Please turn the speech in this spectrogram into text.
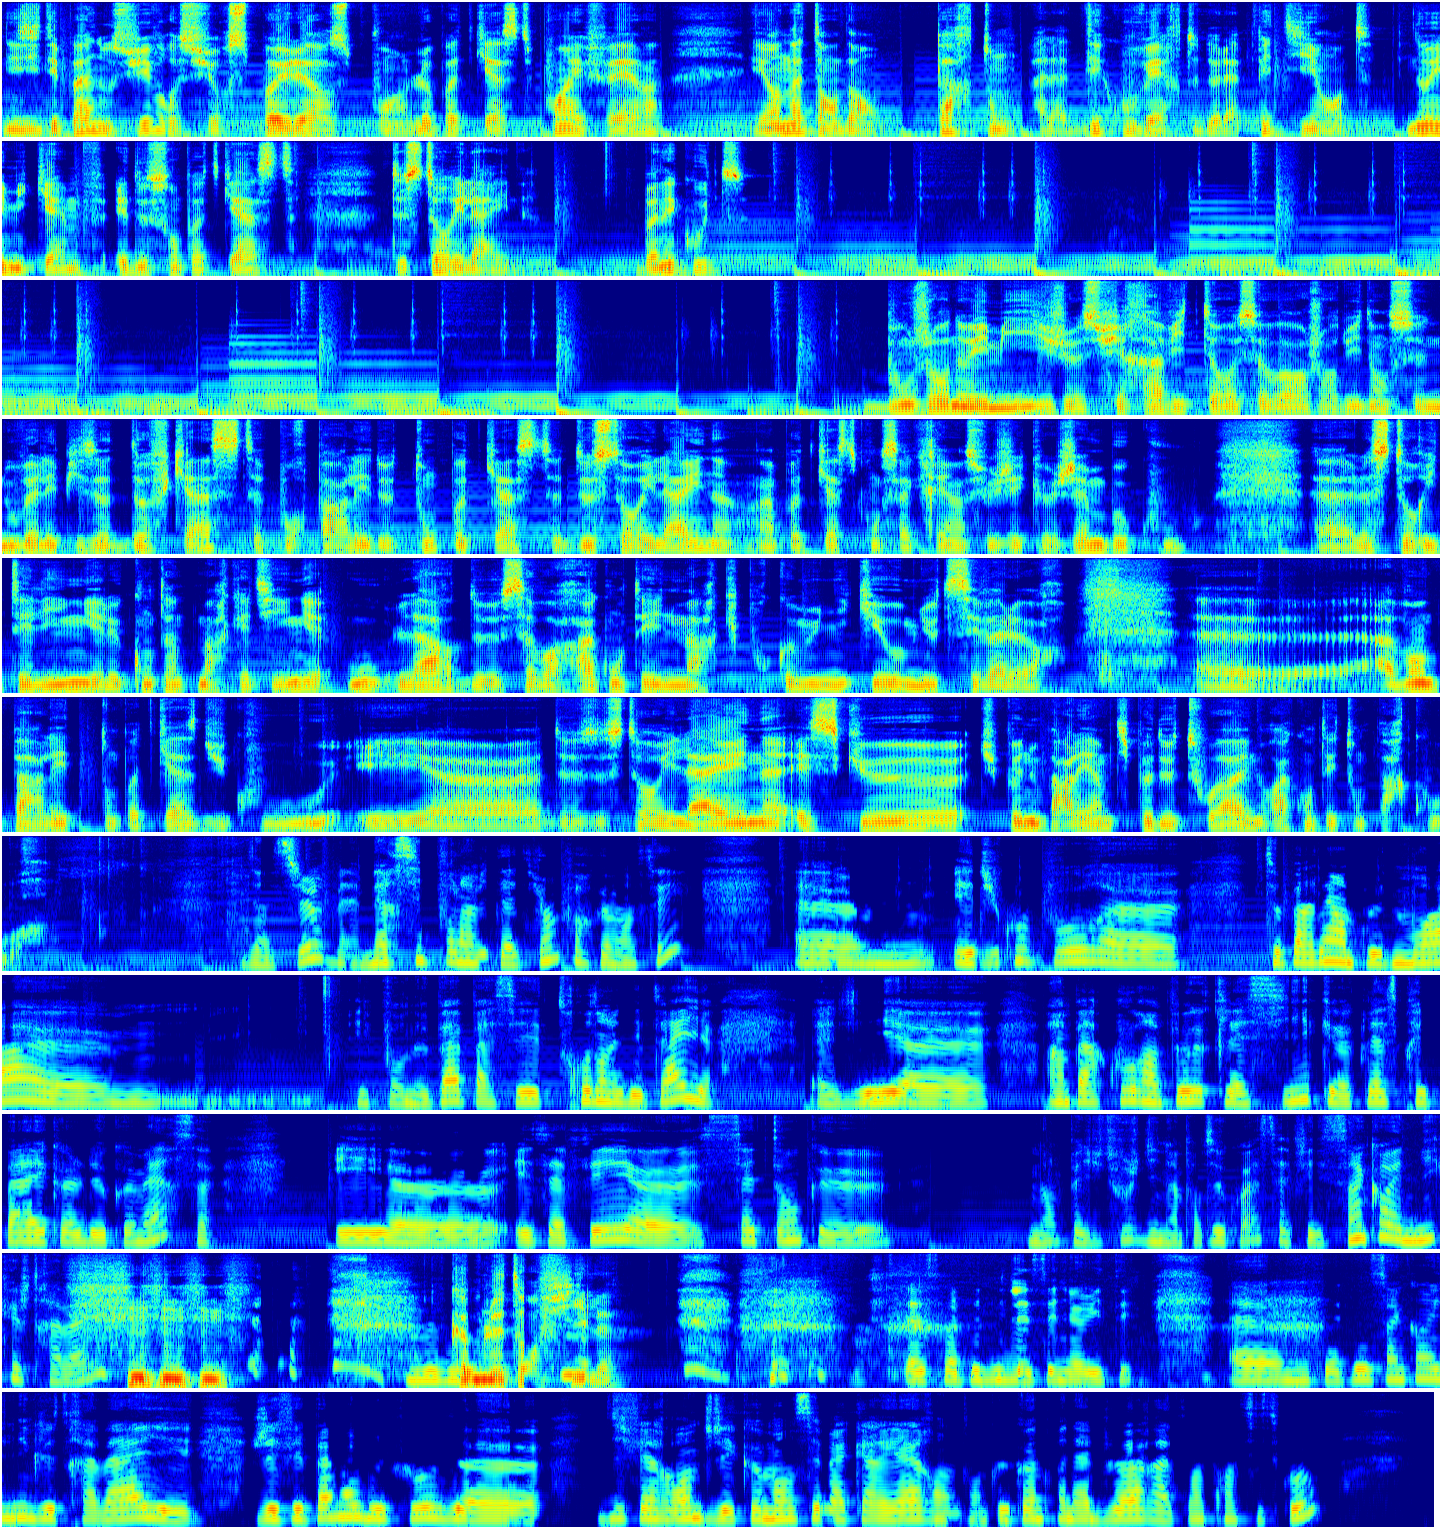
N'hésitez pas à nous suivre sur spoilers.lepodcast.fr et en attendant, partons à la découverte de la pétillante Noémie Kempf et de son podcast The Storyline. Bonne écoute! Bonjour Noémie, je suis ravi de te recevoir aujourd'hui dans ce nouvel épisode d'Offcast pour parler de ton podcast The Storyline, un podcast consacré à un sujet que j'aime beaucoup, euh, le storytelling et le content marketing, ou l'art de savoir raconter une marque pour communiquer au mieux de ses valeurs. Euh, avant de parler de ton podcast du coup et euh, de The Storyline, est-ce que tu peux nous parler un petit peu de toi et nous raconter ton parcours? Bien sûr, bah, merci pour l'invitation pour commencer. Et du coup, pour te parler un peu de moi et pour ne pas passer trop dans les détails, j'ai un parcours un peu classique, classe prépa, école de commerce. Et, et ça fait sept ans que... Non, pas du tout, je dis n'importe quoi. Ça fait cinq ans et demi que je travaille. Comme le temps file. la stratégie de la seniorité. Euh, ça fait cinq ans et demi que je travaille et j'ai fait pas mal de choses euh, différentes. J'ai commencé ma carrière en tant que compte manager à San Francisco.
